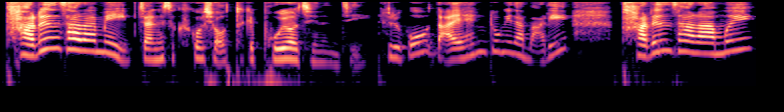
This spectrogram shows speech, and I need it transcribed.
다른 사람의 입장에서 그것이 어떻게 보여지는지 그리고 나의 행동이나 말이 다른 사람의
